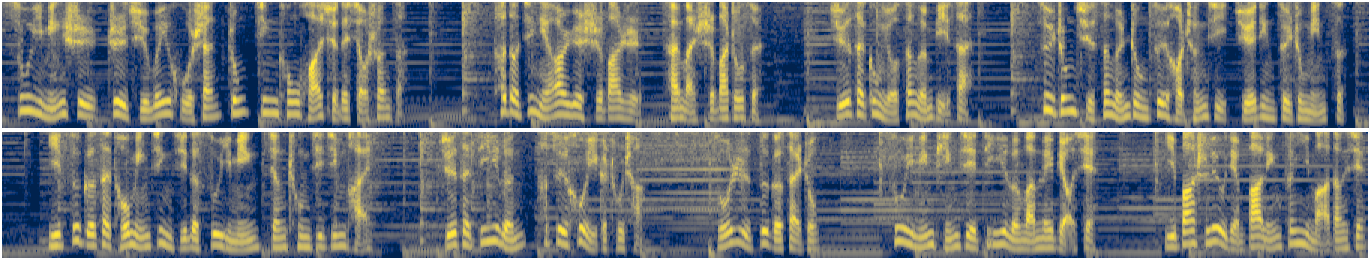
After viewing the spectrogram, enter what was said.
苏翊鸣是智取威虎山中精通滑雪的小栓子，他到今年二月十八日才满十八周岁。决赛共有三轮比赛，最终取三轮中最好成绩决定最终名次。以资格赛头名晋级的苏翊鸣将冲击金牌。决赛第一轮他最后一个出场。昨日资格赛中，苏翊鸣凭借第一轮完美表现。以八十六点八零分一马当先，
